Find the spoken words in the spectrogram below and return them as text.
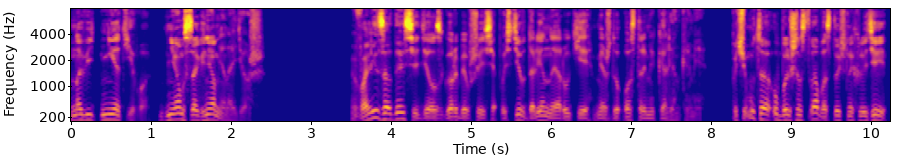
Но ведь нет его. Днем с огнем не найдешь. Вализаде сидел сгорбившись, опустив длинные руки между острыми коленками. Почему-то у большинства восточных людей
